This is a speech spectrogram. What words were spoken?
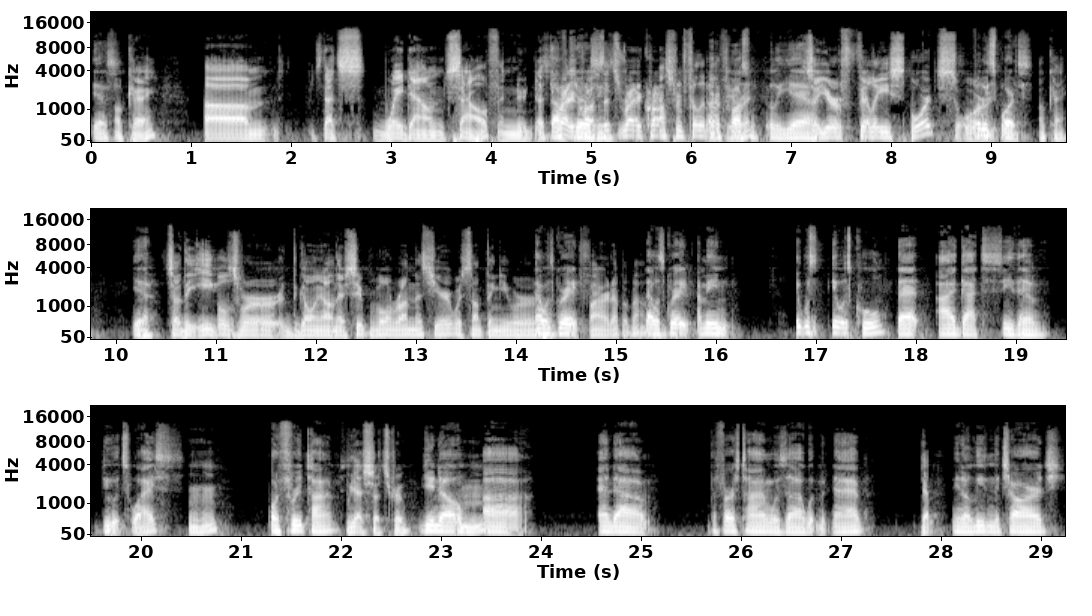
Yes. Okay. Um, that's way down south, and that's South right across. That's right across from Philadelphia. across right? from Philly, yeah. So you're Philly sports or Philly sports. Okay. Yeah. So the Eagles were going on their Super Bowl run this year. Was something you were That was great. Fired up about. That was great. I mean, it was it was cool that I got to see them do it twice or three times. yes, that's true. You know, uh, and um, the first time was uh, with McNabb. Yep. You know, leading the charge,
